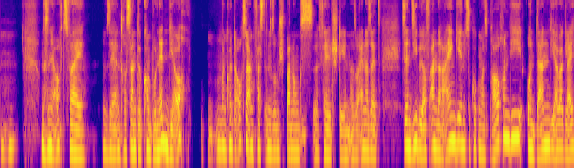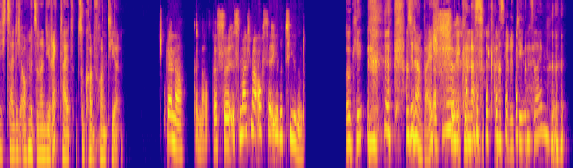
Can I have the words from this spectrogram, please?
Mhm. Und das sind ja auch zwei sehr interessante Komponenten, die auch man könnte auch sagen, fast in so einem Spannungsfeld stehen. Also einerseits sensibel auf andere eingehen, zu gucken, was brauchen die und dann die aber gleichzeitig auch mit so einer Direktheit zu konfrontieren. Genau, genau. Das äh, ist manchmal auch sehr irritierend. Okay. Haben Sie da ein Beispiel? Wie kann das, wie kann das irritierend sein?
